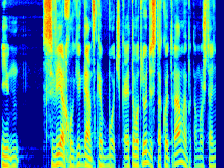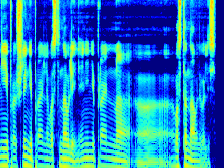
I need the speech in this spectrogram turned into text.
и сверху гигантская бочка. Это вот люди с такой травмой, потому что они прошли неправильное восстановление, они неправильно э, восстанавливались.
